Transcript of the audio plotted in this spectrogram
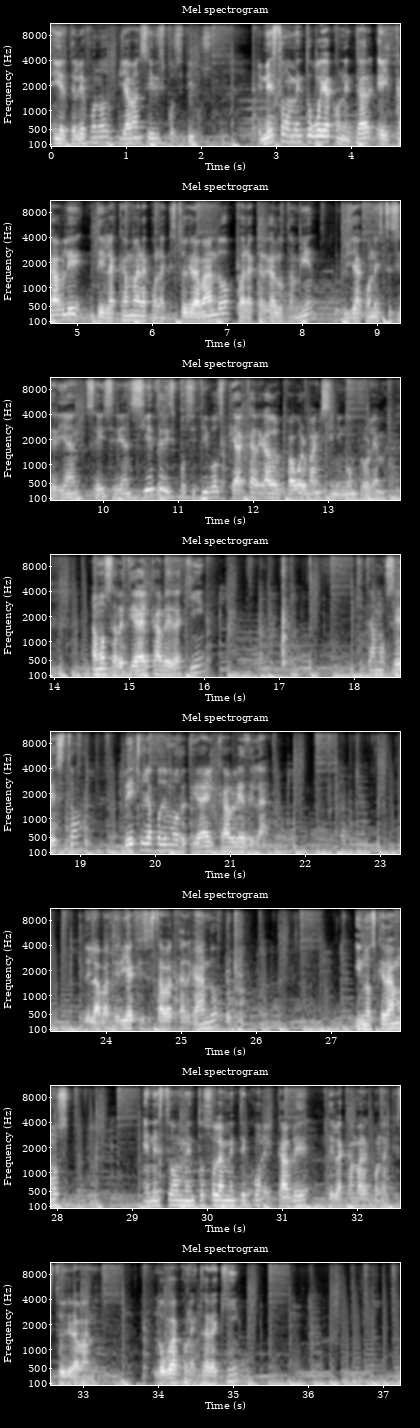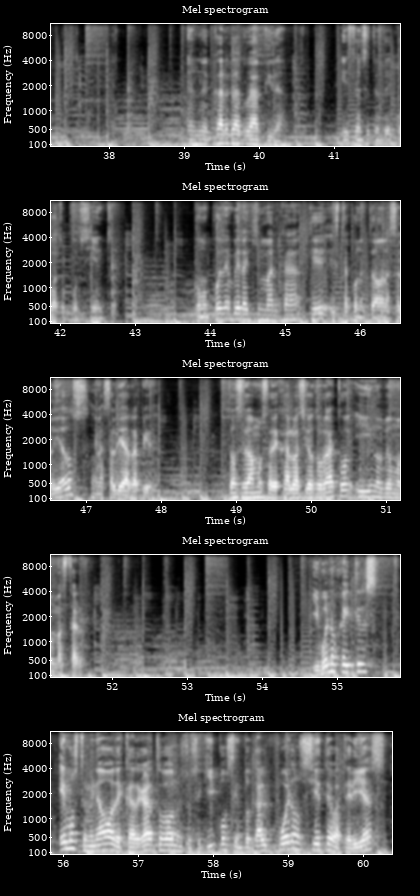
y el teléfono ya van seis dispositivos. En este momento voy a conectar el cable de la cámara con la que estoy grabando para cargarlo también. Pues ya con este serían 6, serían 7 dispositivos que ha cargado el power bank sin ningún problema. Vamos a retirar el cable de aquí. Quitamos esto. De hecho ya podemos retirar el cable de la de la batería que se estaba cargando y nos quedamos en este momento solamente con el cable de la cámara con la que estoy grabando lo voy a conectar aquí en el carga rápida y está en 74%. Como pueden ver aquí marca que está conectado en la salida 2, en la salida rápida. Entonces vamos a dejarlo así otro rato y nos vemos más tarde. Y bueno haters, hemos terminado de cargar todos nuestros equipos. En total fueron 7 baterías.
